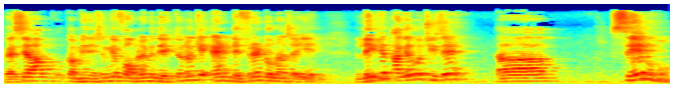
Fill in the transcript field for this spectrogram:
वैसे आप कॉम्बिनेशन के फॉर्मुले में देखते हो ना कि एंड डिफरेंट होना चाहिए। लेकिन अगर वो चीज़ें सेम हो,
